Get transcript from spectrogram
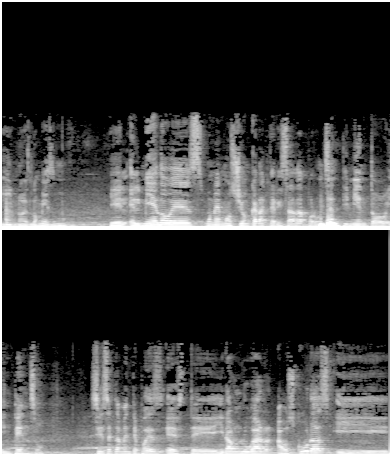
y no es lo mismo. El, el miedo es una emoción caracterizada por un sentimiento intenso. Sí, exactamente. Puedes este, ir a un lugar a oscuras y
